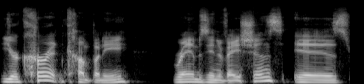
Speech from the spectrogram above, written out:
Your current company, Ramsay Innovations, is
